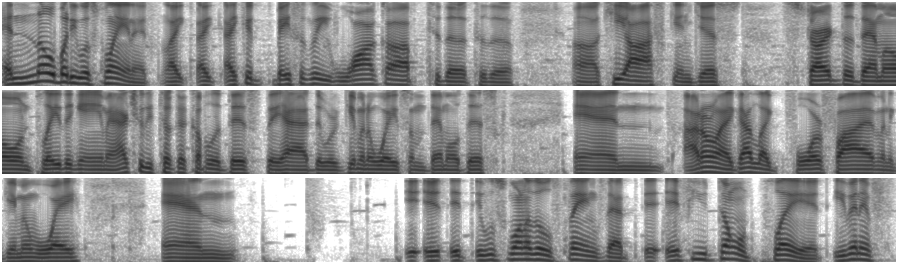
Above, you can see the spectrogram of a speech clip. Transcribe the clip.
and nobody was playing it. Like, like I could basically walk up to the to the uh, kiosk and just start the demo and play the game. I actually took a couple of discs they had. They were giving away some demo disc, and I don't know. I got like four or five, and I gave them away, and. It, it, it was one of those things that if you don't play it, even if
